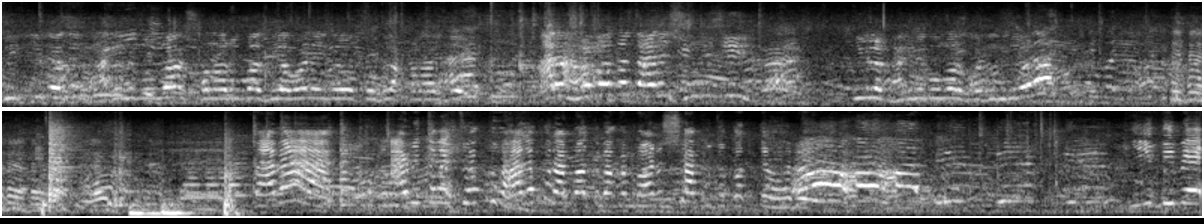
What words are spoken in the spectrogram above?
তুই কি বলছিস? ভাগিনী বলবা সোনার উপা দিয়ে মানে এই চোখলা খানা আরে আমরা তো জানি শুনেছি। কি বলে ভাগিনী ঘটন দিল বাবা আমি তোমার চোখ ভালো করে আপনার তোমাকে মনসা পুজো করতে হবে। কি দিবে?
